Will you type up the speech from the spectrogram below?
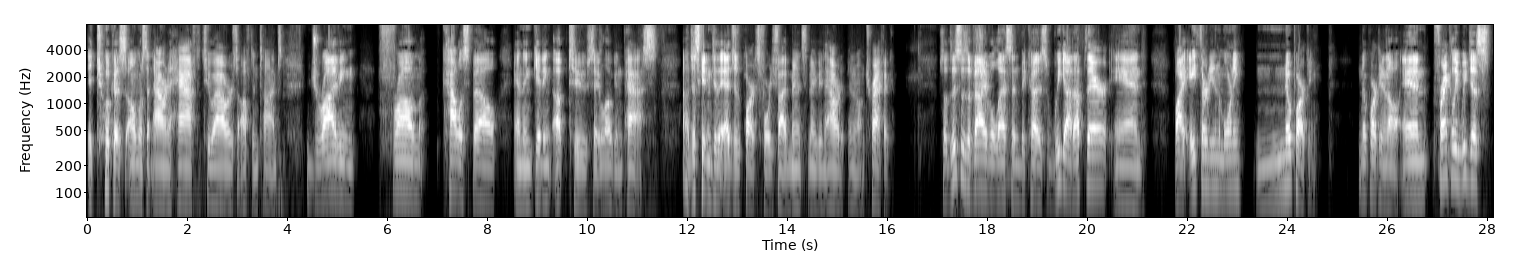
it took us almost an hour and a half to two hours, oftentimes driving from Kalispell and then getting up to say Logan Pass. Uh, just getting to the edge of the park is 45 minutes, maybe an hour, depending on traffic. So this is a valuable lesson because we got up there and by 8:30 in the morning, no parking. No parking at all. And frankly, we just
